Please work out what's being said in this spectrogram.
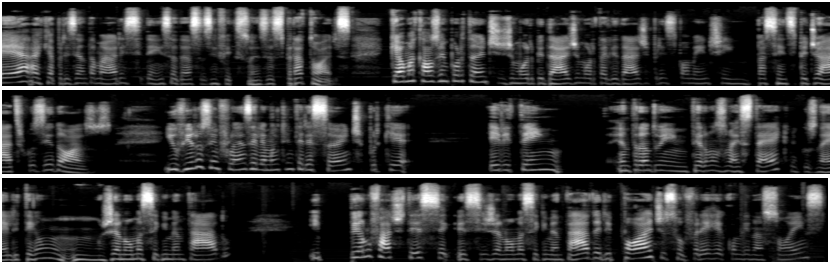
é a que apresenta maior incidência dessas infecções respiratórias, que é uma causa importante de morbidade e mortalidade, principalmente em pacientes pediátricos e idosos. E o vírus influenza ele é muito interessante porque ele tem, entrando em termos mais técnicos, né, ele tem um, um genoma segmentado e pelo fato de ter esse, esse genoma segmentado, ele pode sofrer recombinações,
